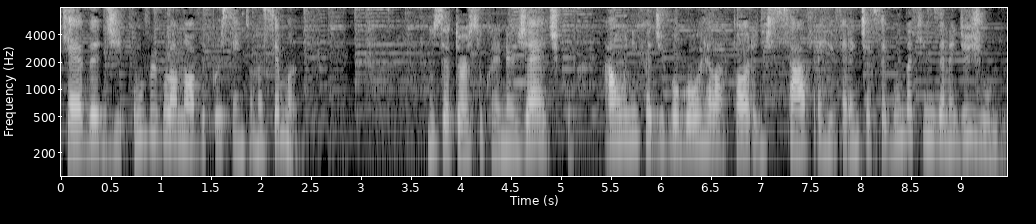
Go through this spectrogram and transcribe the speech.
queda de 1,9% na semana. No setor sucroenergético, a Única divulgou o relatório de safra referente à segunda quinzena de julho,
